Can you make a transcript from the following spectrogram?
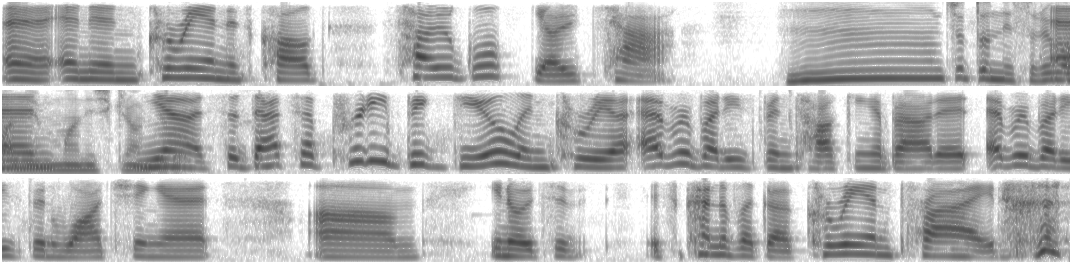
And, and in Korean, it's called 설국 열차. ーうーんちょっとねそれはね And 真似しきらんけど yeah, so that's a pretty big deal in Korea. Everybody's been talking about it. Everybody's been watching it. Um, you know, it's a it's kind of like a Korean pride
